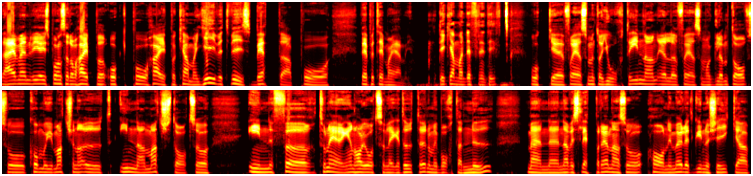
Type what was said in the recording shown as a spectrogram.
Nej, men vi är ju sponsrade av Hyper och på Hyper kan man givetvis betta på VPT Miami. Det kan man definitivt. Och eh, för er som inte har gjort det innan eller för er som har glömt av så kommer ju matcherna ut innan matchstart. Så inför turneringen har ju oddsen legat ute, de är borta nu. Men eh, när vi släpper denna så har ni möjlighet att gå in och kika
